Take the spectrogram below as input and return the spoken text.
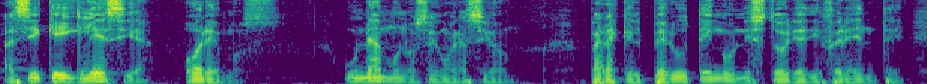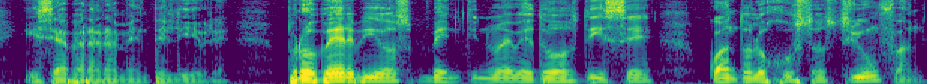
Así que iglesia, oremos, unámonos en oración para que el Perú tenga una historia diferente y sea verdaderamente libre. Proverbios 29.2 dice, cuando los justos triunfan,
